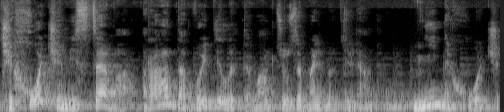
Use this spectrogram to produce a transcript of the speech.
Чи хоче місцева рада виділити вам цю земельну ділянку? Ні, не хоче.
